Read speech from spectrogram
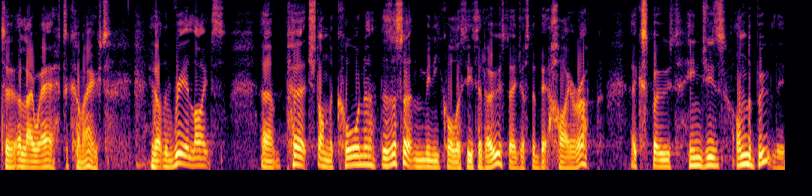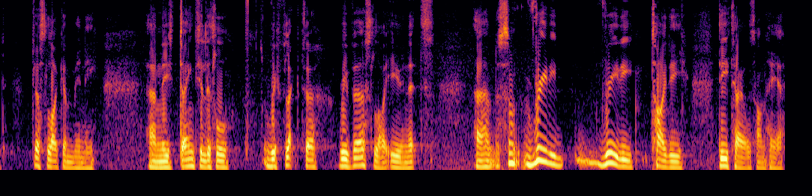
to allow air to come out. You've got the rear lights uh, perched on the corner. There's a certain mini quality to those. They're just a bit higher up. Exposed hinges on the boot lid just like a mini. And these dainty little reflector reverse light units. Um, some really really tidy details on here.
